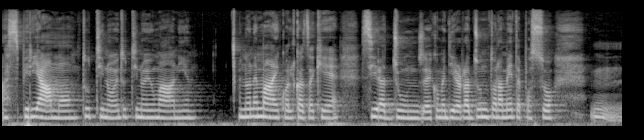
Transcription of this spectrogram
aspiriamo tutti noi, tutti noi umani, non è mai qualcosa che si raggiunge, come dire, ho raggiunto la meta e posso mh, mm,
